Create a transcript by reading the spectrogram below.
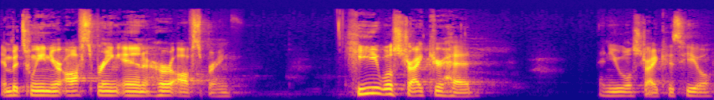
and between your offspring and her offspring. He will strike your head, and you will strike his heel."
